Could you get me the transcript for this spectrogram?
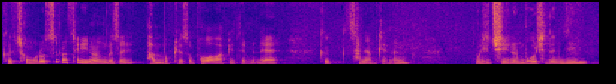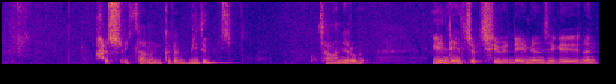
그 총으로 쓰러뜨리는 것을 반복해서 보아왔기 때문에 그 사냥개는 우리 주인을 무엇이든지 할 수 있다는 그런 믿음이 있었던 거예요. 사랑하는 여러분, 이 내적 치유, 내면 세계에는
